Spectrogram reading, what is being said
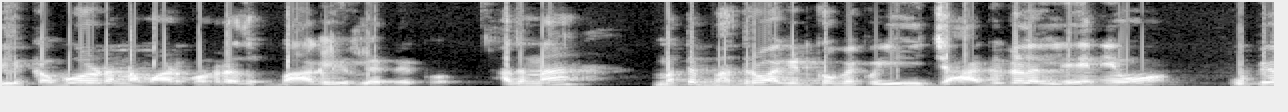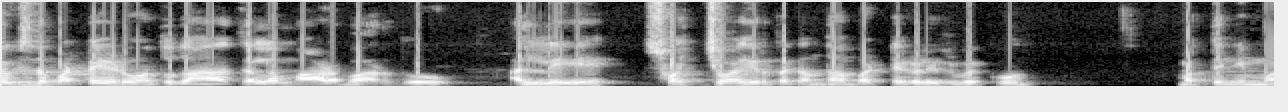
ಇಲ್ಲಿ ಕಬೋರ್ಡ್ ಅನ್ನ ಮಾಡ್ಕೊಂಡ್ರೆ ಅದಕ್ಕೆ ಬಾಗಿಲು ಇರಲೇಬೇಕು. ಅದನ್ನ ಮತ್ತೆ ಭದ್ರವಾಗಿ ಇಟ್ಕೋಬೇಕು ಈ ಜಾಗಗಳಲ್ಲಿ ನೀವು ಉಪಯೋಗಿಸಿದ ಬಟ್ಟೆ ಇಡುವಂಥದ್ದು ಅದೆಲ್ಲ ಮಾಡಬಾರದು. ಅಲ್ಲಿ ಸ್ವಚ್ಛವಾಗಿರ್ತಕ್ಕಂತಹ ಬಟ್ಟೆಗಳಿರಬೇಕು. ಮತ್ತೆ ನಿಮ್ಮ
